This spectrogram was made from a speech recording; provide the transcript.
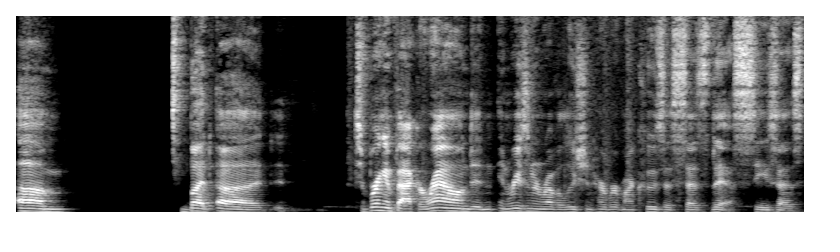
Um but uh to bring it back around in, in Reason and Revolution, Herbert Marcuse says this. He says,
